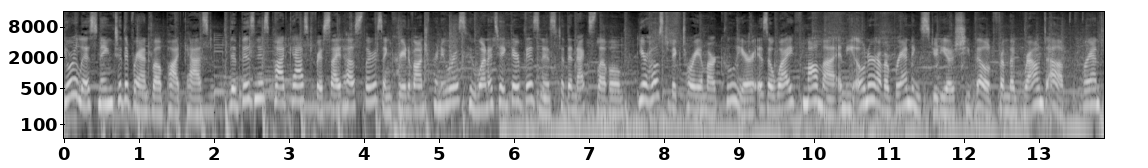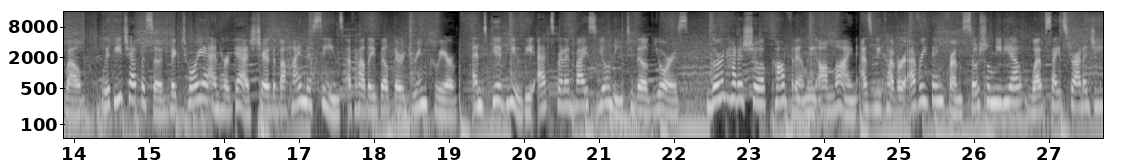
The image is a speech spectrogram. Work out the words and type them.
You're listening to the Brandwell Podcast, the business podcast for side hustlers and creative entrepreneurs who want to take their business to the next level. Your host, Victoria Marcoullier, is a wife, mama, and the owner of a branding studio she built from the ground up, Brandwell. With each episode, Victoria and her guests share the behind the scenes of how they built their dream career and give you the expert advice you'll need to build yours. Learn how to show up confidently online as we cover everything from social media, website strategy,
